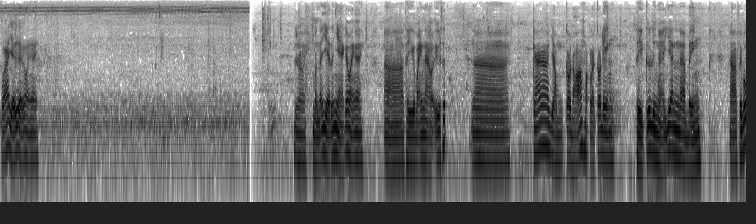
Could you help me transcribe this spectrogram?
quá dữ rồi các bạn ơi. Rồi mình đã về tới nhà các bạn ơi. À, thì bạn nào yêu thích à, cá dòng câu đỏ hoặc là câu đen thì cứ liên hệ với anh là biện à, facebook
